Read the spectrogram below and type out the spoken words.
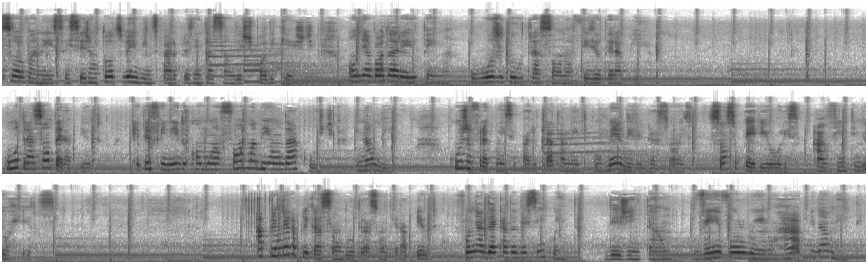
sou a Vanessa e sejam todos bem-vindos para a apresentação deste podcast, onde abordarei o tema O uso do ultrassom na fisioterapia. O ultrassom terapêutico é definido como uma forma de onda acústica inaudível, cuja frequência para o tratamento por meio de vibrações são superiores a 20 mil Hz. A primeira aplicação do ultrassom terapêutico foi na década de 50. Desde então, vem evoluindo rapidamente.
